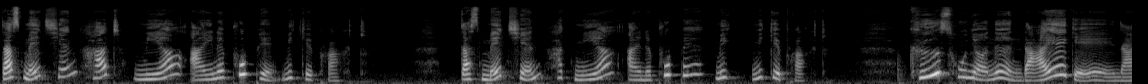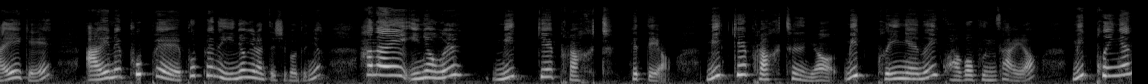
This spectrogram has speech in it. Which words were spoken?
Das Mädchen hat mir eine Puppe mitgebracht. Das Mädchen hat mir eine Puppe mit, mitgebracht. 그 소녀는 나에게 나에게 eine Puppe, Puppe는 인형이란 뜻이거든요. 하나의 인형을 mitgebracht 했대요. mitgebracht는요. mitbringen의 과거 분사예요. Mitbringen,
